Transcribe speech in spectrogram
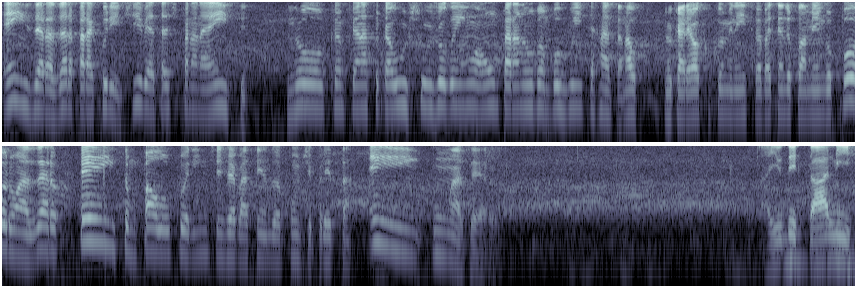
em 0x0 para Curitiba e Atlético Paranaense no Campeonato Gaúcho, um jogo em 1 a 1 para Novo Hamburgo Internacional. No Carioca, o Fluminense vai batendo o Flamengo por 1 a 0. Em São Paulo, o Corinthians vai batendo a Ponte Preta em 1 a 0. Aí o detalhe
